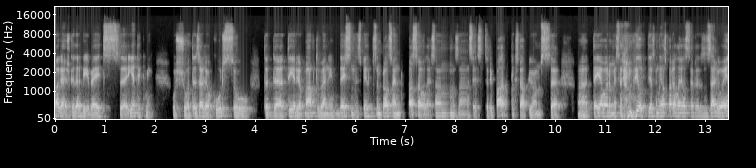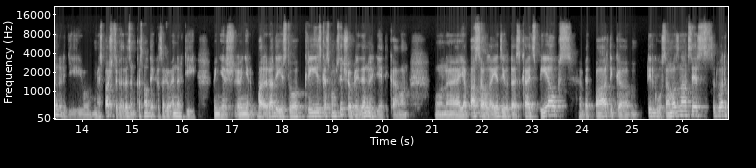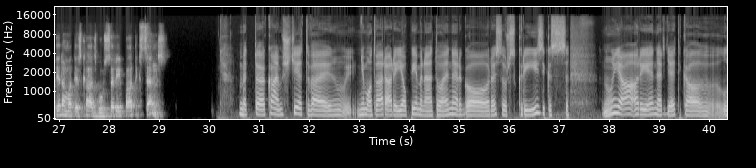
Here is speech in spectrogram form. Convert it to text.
pagājušajā gadā bija veids ietekmi uz šo zaļo kursu, tad uh, tie ir aptuveni 10 līdz 15% pasaulē samazināsies arī pārtiks apjoms. Uh, te jau var, mēs varam vilkt diezgan liels paralēls ar zaļo enerģiju. Mēs paši tagad redzam, kas notiek ar zaļo enerģiju. Viņi ir, viņi ir radījusi to krīzi, kas mums ir šobrīd enerģētikā. Un, Un, ja pasaulē iedzīvotāju skaits pieaugs, bet pārtika tirgū samazināsies, tad varat iedomāties, kādas būs arī pārtikas cenas. Bet eh, kā jums šķiet, vai nu, ņemot vērā arī jau pieminēto energoresursu krīzi, kas, nu jā, arī enerģētikā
